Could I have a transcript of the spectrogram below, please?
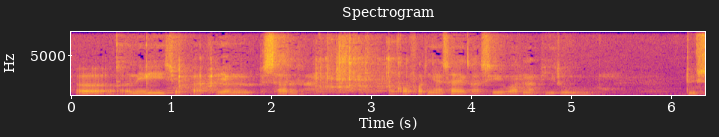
Uh, ini coba yang besar covernya saya kasih warna biru. Dus.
